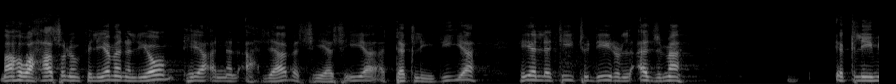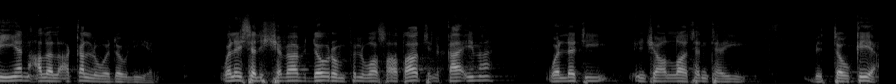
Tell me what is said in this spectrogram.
ما هو حاصل في اليمن اليوم هي أن الأحزاب السياسية التقليدية هي التي تدير الأزمة إقليميا على الأقل ودوليا. وليس للشباب دور في الوساطات القائمة والتي إن شاء الله تنتهي بالتوقيع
